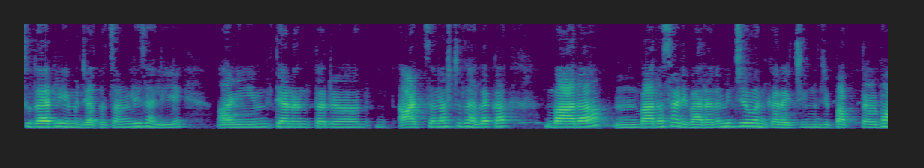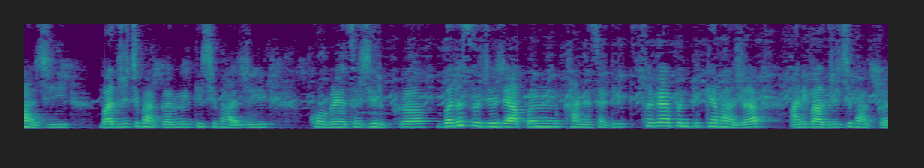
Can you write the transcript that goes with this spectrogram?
सुधारली आहे म्हणजे आता चांगली झाली आहे आणि त्यानंतर आठचा नाश्ता झाला का? बारा बारा साडेबाराला मी जेवण करायची. म्हणजे पातळ भाजी बाजरीची भाकर मेथीची भाजी खोबऱ्याचं झिरकं बरंचसं जे जे आपण खाण्यासाठी सगळ्या आपण पिक्या भाज्या आणि बाजरीची भाकर.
